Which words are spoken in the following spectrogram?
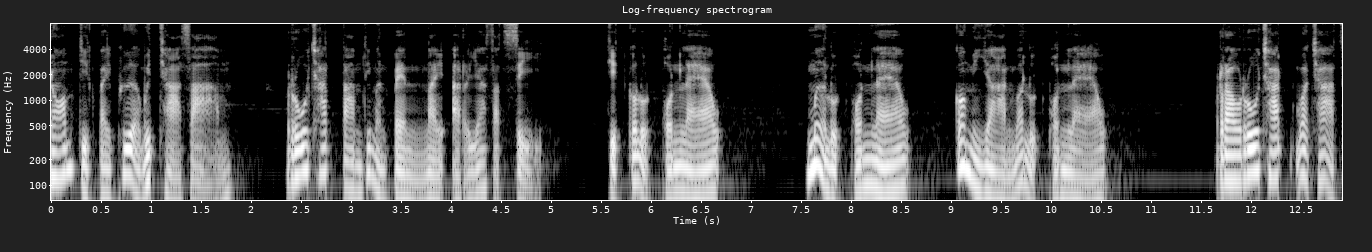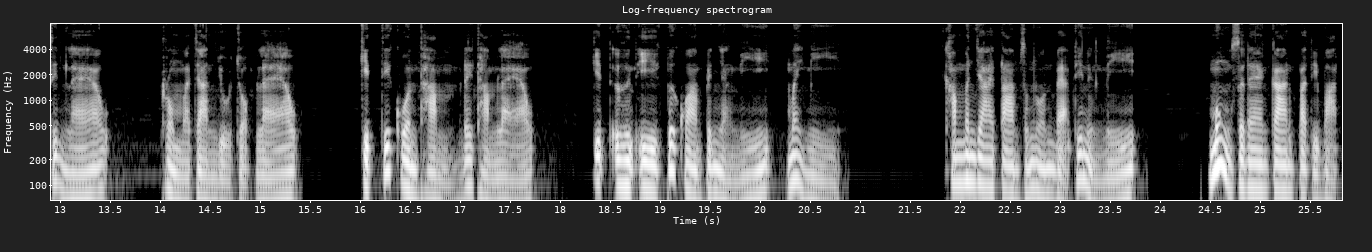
น้อมจิตไปเพื่อวิชาสาม รู้ชัดตามที่มันเป็นในอริยสัจสี่จิตก็หลุดพ้นแล้ว เมื่อหลุดพ้นแล้ว ก็มีญาณว่าหลุดพ้นแล้ว เรารู้ชัดว่าชาติสิ้นแล้ว พรหมจรรย์อยู่จบแล้ว กิจที่ควรทำได้ทำแล้ว กิจอื่นอีกเพื่อความเป็นอย่างนี้ไม่มีคำบรรยายตามสำนวนแบบที่หนึ่งนี้ มุ่งแสดงการปฏิบัติ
